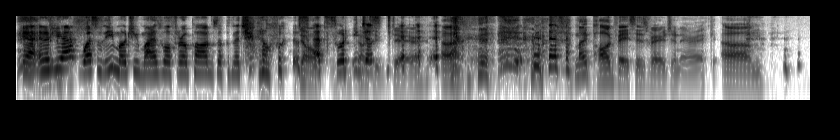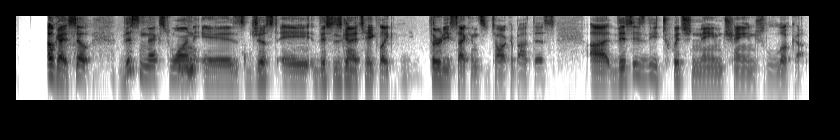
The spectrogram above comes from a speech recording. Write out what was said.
Yeah, and if you have Wes's emote, you might as well throw Pogs up in the channel because that's what he don't just you dare. Uh, my pog face is very generic. Um, okay, so this next one is just a. This is gonna take like 30 seconds to talk about this. Uh, this is the Twitch name change lookup.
